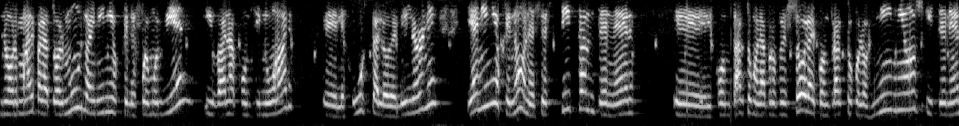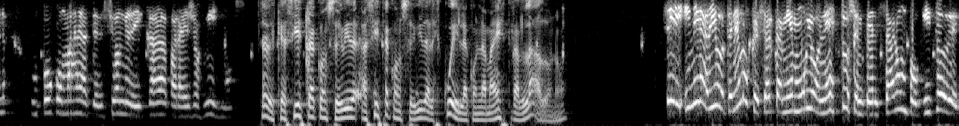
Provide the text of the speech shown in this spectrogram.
normal para todo el mundo. Hay niños que les fue muy bien y van a continuar, les gusta lo del e-learning, y hay niños que no, necesitan tener el contacto con la profesora, el contacto con los niños y tener un poco más de atención dedicada para ellos mismos. Claro, es que así está concebida, así está concebida la escuela, con la maestra al lado, ¿no? Sí, y mira, digo, tenemos que ser también muy honestos en pensar un poquito de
